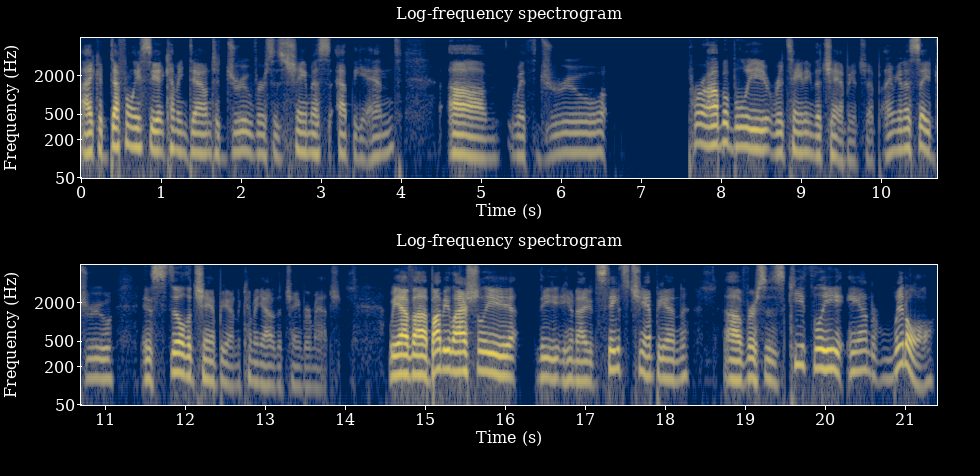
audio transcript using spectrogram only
I could definitely see it coming down to Drew versus Sheamus at the end, um, with Drew probably retaining the championship. I'm to say Drew is still the champion coming out of the chamber match. We have uh, Bobby Lashley the United States champion uh, versus Keith Lee and Riddle.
